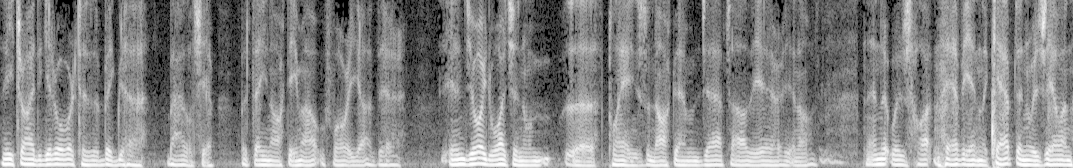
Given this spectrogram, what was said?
and he tried to get over to the big uh, battleship, but they knocked him out before he got there. Enjoyed watching them, the planes knock them Japs out of the air, you know. Then it was hot and heavy, and the captain was yelling,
